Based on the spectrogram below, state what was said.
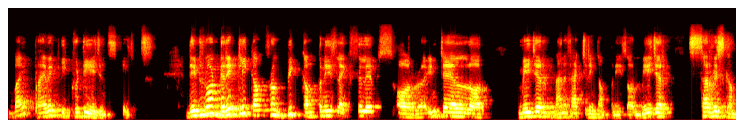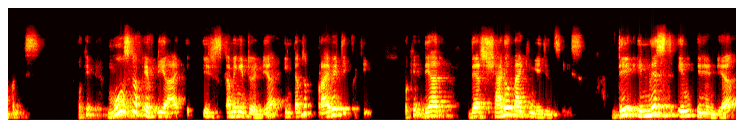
by private equity agents. agents. They do not directly come from big companies like Philips or Intel or major manufacturing companies or major service companies. Okay, most of FDI is coming into India in terms of private equity. Okay, they are they are shadow banking agencies. They invest in, in India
